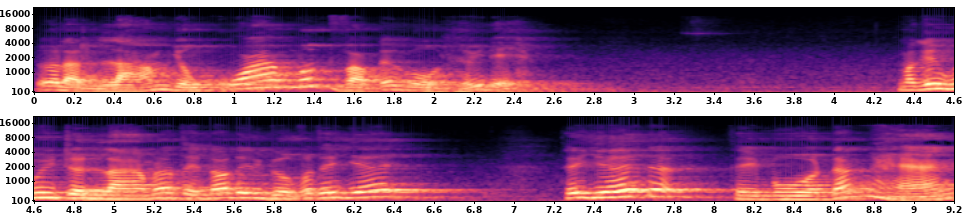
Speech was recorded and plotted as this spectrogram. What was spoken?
gọi là lạm dụng quá mức vào cái nguồn thủy điện. Mà cái quy trình làm đó thì nó đi ngược với thế giới. Thế giới đó thì mùa nắng hạn,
